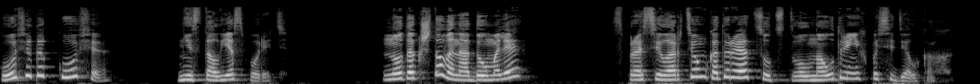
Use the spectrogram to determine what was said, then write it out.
«Кофе так кофе!» Не стал я спорить. «Ну так что вы надумали?» Спросил Артем, который отсутствовал на утренних посиделках.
